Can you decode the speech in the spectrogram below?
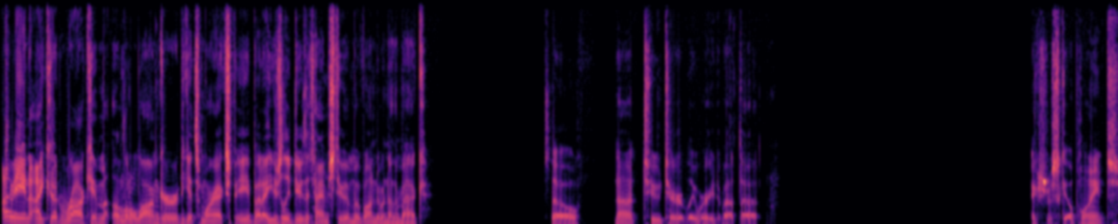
I mean, I could rock him a little longer to get some more XP, but I usually do the times two and move on to another mech. So, not too terribly worried about that. Extra skill point.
